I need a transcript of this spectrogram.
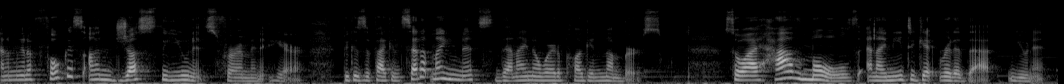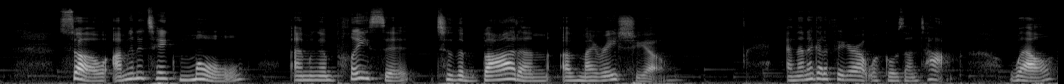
And I'm going to focus on just the units for a minute here because if I can set up my units, then I know where to plug in numbers. So I have moles and I need to get rid of that unit. So I'm going to take mole, I'm going to place it to the bottom of my ratio. And then I got to figure out what goes on top. Well,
